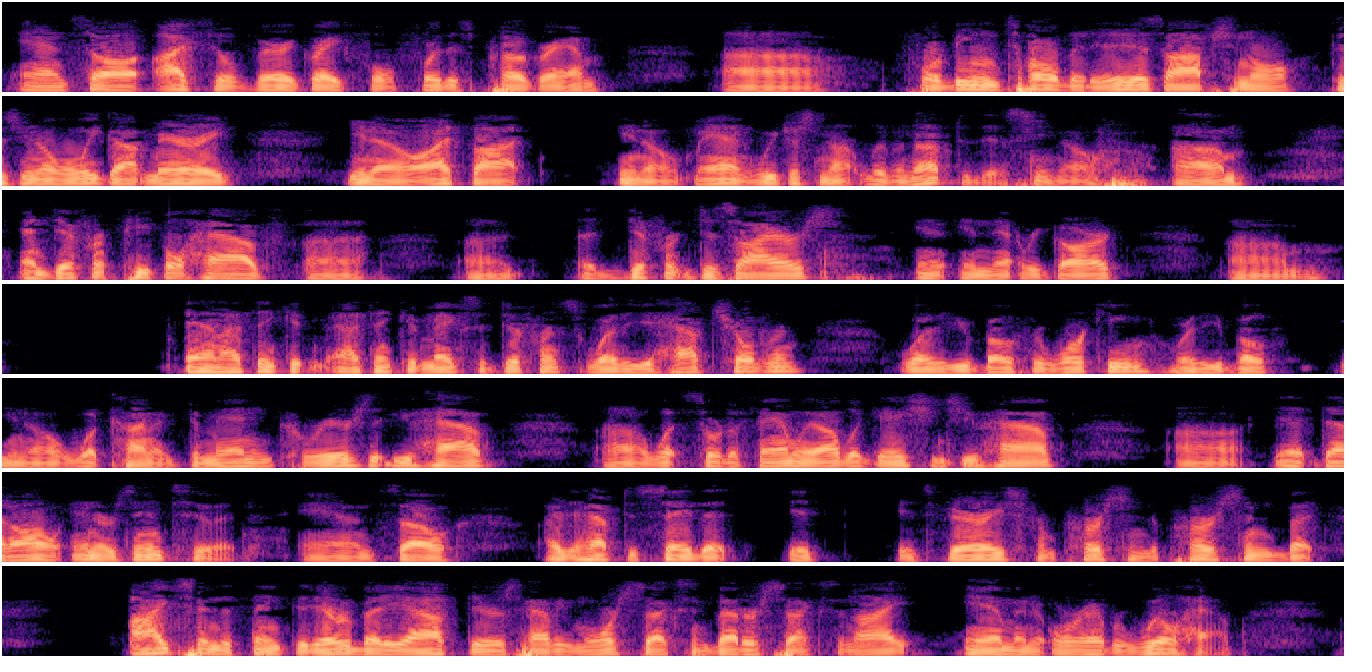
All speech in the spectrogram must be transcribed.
And so I feel very grateful for this program, uh, for being told that it is optional. Because you know, when we got married, you know, I thought, you know, man, we're just not living up to this, you know. Um, and different people have uh, uh, different desires in, in that regard. Um, and I think it, I think it makes a difference whether you have children, whether you both are working, whether you both, you know, what kind of demanding careers that you have, uh, what sort of family obligations you have, uh, it, that all enters into it. And so I have to say that it, it varies from person to person, but I tend to think that everybody out there is having more sex and better sex than I am and or ever will have.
